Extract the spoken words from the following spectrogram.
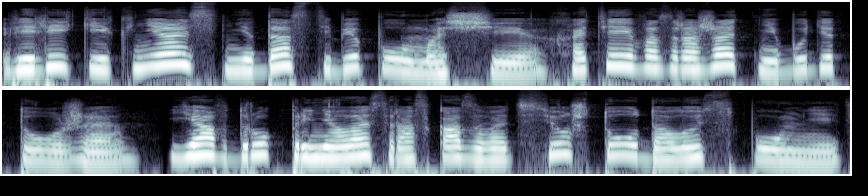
«Великий князь не даст тебе помощи, хотя и возражать не будет тоже». Я вдруг принялась рассказывать все, что удалось вспомнить,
